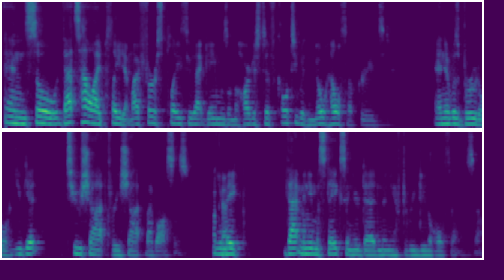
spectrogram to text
and so that's how I played it. My first play through that game was on the hardest difficulty with no health upgrades, and it was brutal. You get two shot, three shot by bosses. Okay. You make that many mistakes and you're dead, and then you have to redo the whole thing. So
